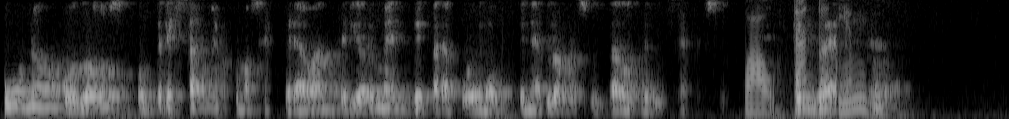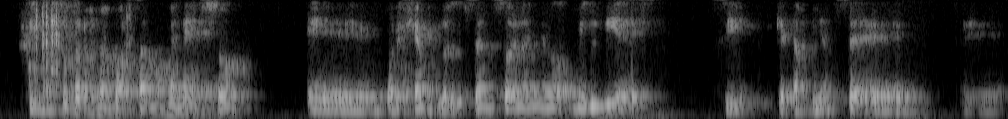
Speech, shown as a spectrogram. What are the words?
uno o dos o tres años como se esperaba anteriormente para poder obtener los resultados del censo. ¡Wow! ¿Tanto tiempo? Si nosotros nos basamos en eso, eh, por ejemplo, el censo del año 2010, ¿sí? que también se, eh,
